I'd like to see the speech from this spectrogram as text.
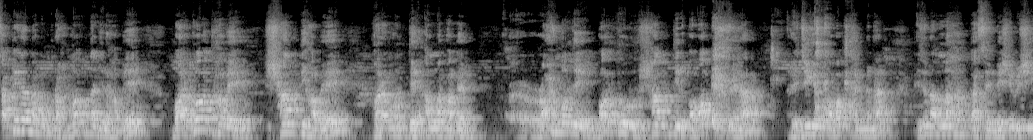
সাকিরা নামক রহমত নাজির হবে, বরকত হবে, শান্তি হবে। ঘরের মধ্যে আল্লাহ পাকের রহমতে ভরপুর শান্তির অভাব থাকবে না, রিজিকের অভাব থাকবে না। এই জন্য আল্লাহর কাছে বেশি বেশি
